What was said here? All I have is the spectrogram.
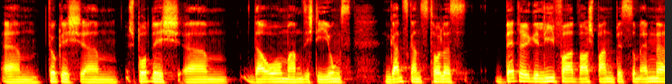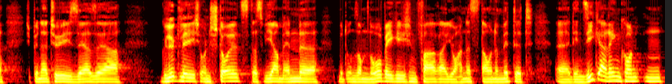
ähm, wirklich ähm, sportlich ähm, da oben haben sich die Jungs ein ganz, ganz tolles Battle geliefert, war spannend bis zum Ende. Ich bin natürlich sehr, sehr glücklich und stolz, dass wir am Ende mit unserem norwegischen Fahrer Johannes Daune Mittet äh, den Sieg erringen konnten.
